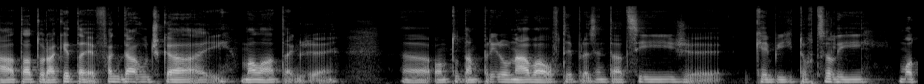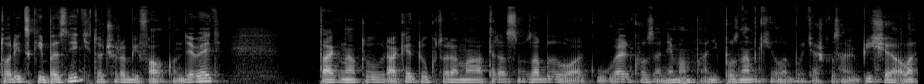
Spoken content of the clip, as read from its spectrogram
A táto raketa je fakt dáhučka aj malá, takže uh, on to tam prirovnával v tej prezentácii, že keby to chceli motoricky brzdiť, to čo robí Falcon 9, tak na tú raketu, ktorá má, teraz som zabudol akú veľkosť a nemám ani poznámky, lebo ťažko sa mi píše, ale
